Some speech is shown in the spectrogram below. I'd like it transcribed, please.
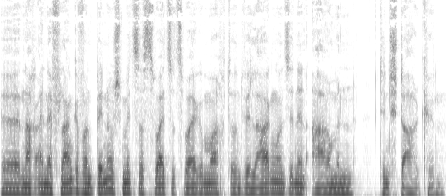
äh, nach einer Flanke von Benno Schmitz das 2 zu 2 gemacht und wir lagen uns in den Armen den Starken.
